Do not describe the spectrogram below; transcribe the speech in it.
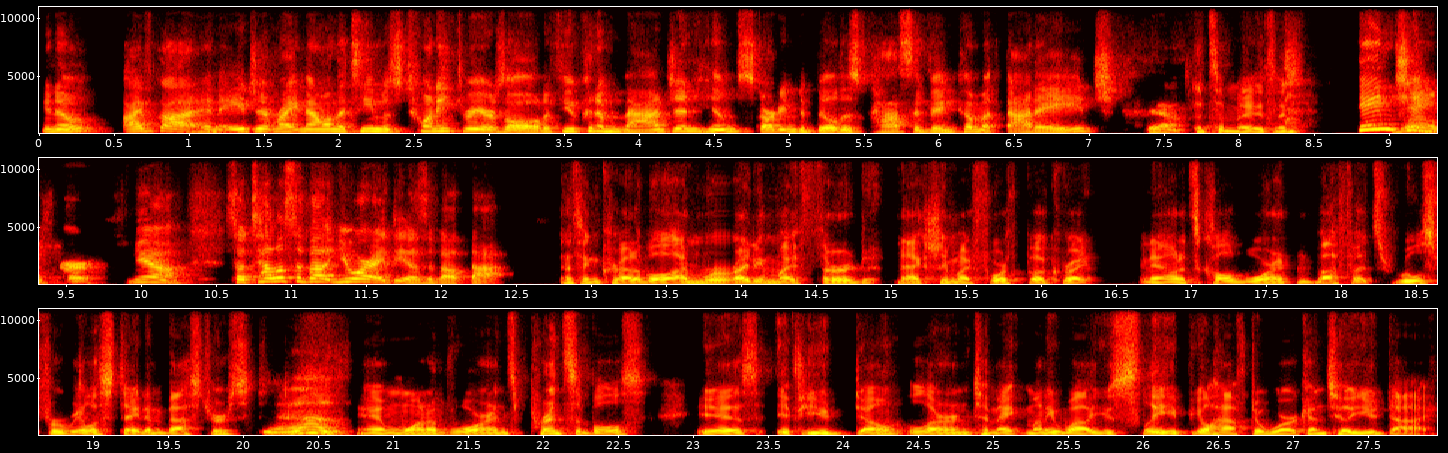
You know, I've got an agent right now on the team who's 23 years old. If you can imagine him starting to build his passive income at that age. Yeah. That's amazing Game changer. Wow. Yeah. So tell us about your ideas about that. That's incredible. I'm writing my third, actually my fourth book right now, and it's called Warren Buffett's Rules for Real Estate Investors. Yeah. And one of Warren's principles is if you don't learn to make money while you sleep, you'll have to work until you die.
